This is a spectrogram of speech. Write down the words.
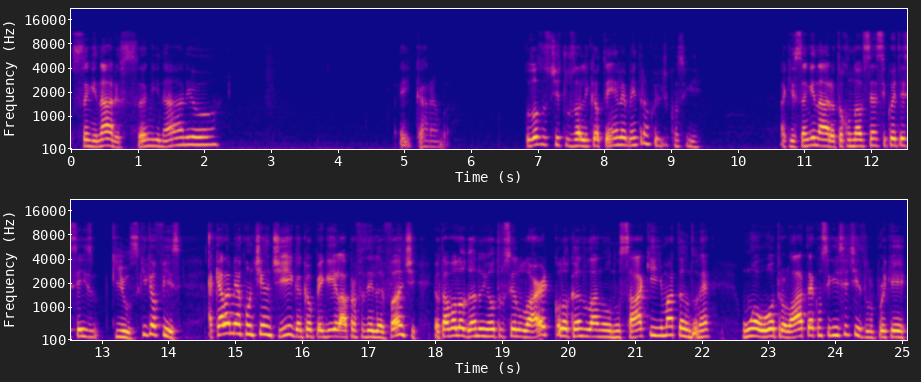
Sanguinário, Sanguinário. Ei, caramba. Os outros títulos ali que eu tenho, ele é bem tranquilo de conseguir. Aqui, Sanguinário, eu tô com 956 kills. O que que eu fiz? Aquela minha continha antiga que eu peguei lá para fazer elefante, eu tava logando em outro celular, colocando lá no, no saque e matando, né? Um ou outro lá até conseguir esse título, porque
